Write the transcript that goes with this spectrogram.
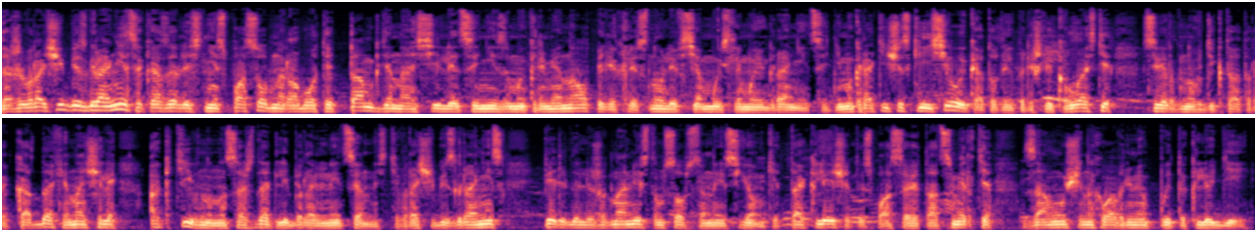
Даже врачи без границ оказались не способны работать там, где насилие, цинизм и криминал перехлестнули все мыслимые границы. Демократические силы, которые пришли к власти, свергнув диктатора Каддафи, начали активно насаждать либеральные ценности. Врачи без границ передали журналистам собственные съемки. Так лечат и спасают от смерти замученных во время пыток людей.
